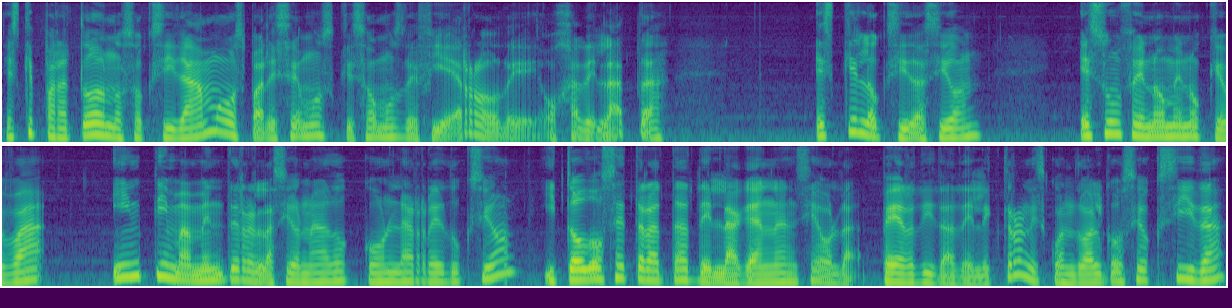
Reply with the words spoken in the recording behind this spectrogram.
es que para todo nos oxidamos, parecemos que somos de fierro, de hoja de lata es que la oxidación es un fenómeno que va íntimamente relacionado con la reducción y todo se trata de la ganancia o la pérdida de electrones. Cuando algo se oxida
